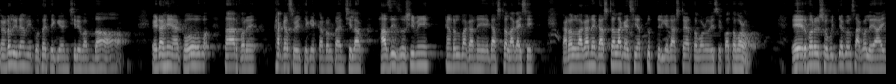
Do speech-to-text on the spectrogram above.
কাঁডালিটা আমি কোথায় থেকে আনছি রে বান্দা? এটা হ্যাঁ কো তারপরে খাগড়াছড়ি থেকে কাঁডলটা আনছিলাম। হাজি জসিমে কাঁডল বাগানে গাছটা লাগাইছে। কাঁডল বাগানে গাছটা লাগাইছে, আর তুত্তিরিকে গাছটা এত বড় হয়েছে, কত বড়? এরপরে সবুজ জাগো ছাগলে আয়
